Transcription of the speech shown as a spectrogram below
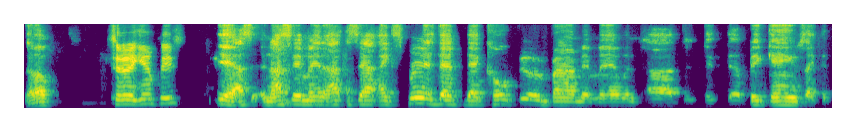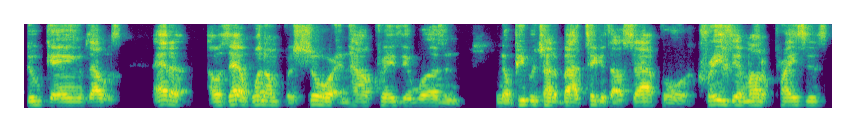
Hello? Say that again, please. Yeah, I said, and I said, man, I, I said I experienced that that Cole Field environment, man. When uh, the, the, the big games like the Duke games, I was at a I was at one of them for sure, and how crazy it was, and you know, people trying to buy tickets outside for a crazy amount of prices,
